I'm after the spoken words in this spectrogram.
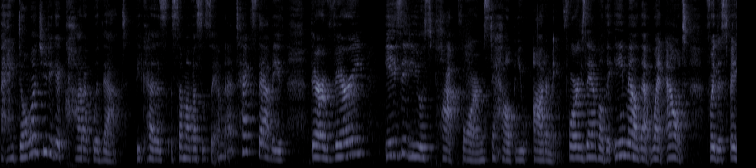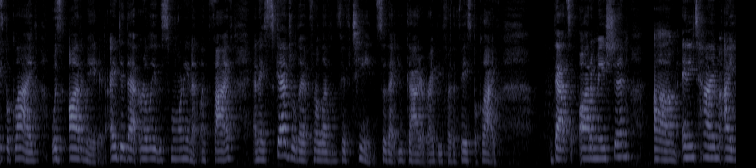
But I don't want you to get caught up with that because some of us will say, I'm not tech savvy. There are very easy to use platforms to help you automate. For example, the email that went out for this Facebook Live was automated. I did that early this morning at like 5 and I scheduled it for 11:15 so that you got it right before the Facebook Live. That's automation. Um, anytime I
